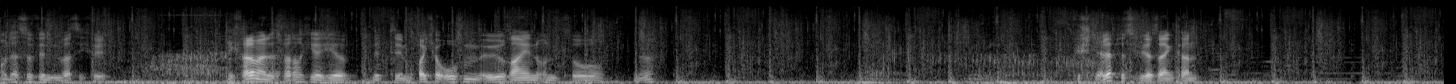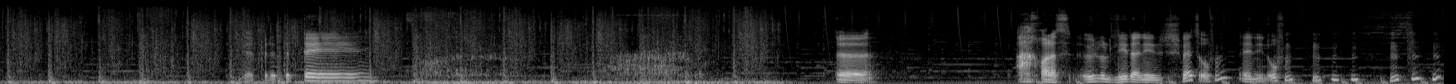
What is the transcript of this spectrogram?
Und das zu finden, was ich will. Ich warte mal, das war doch hier, hier mit dem Räucherofen, Öl rein und so, ne? Wie schnell plötzlich wieder sein kann. Äh. Ach, war das Öl und Leder in den Schmelzofen? In den Ofen? Hm, hm, hm,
